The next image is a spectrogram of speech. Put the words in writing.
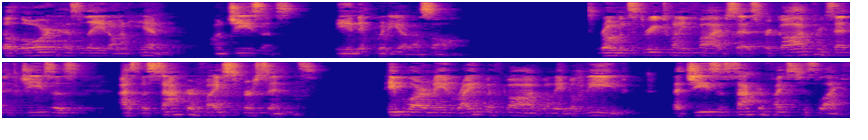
The Lord has laid on him, on Jesus, the iniquity of us all. Romans 3:25 says, "For God presented Jesus as the sacrifice for sins. People are made right with God when they believe that Jesus sacrificed his life,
